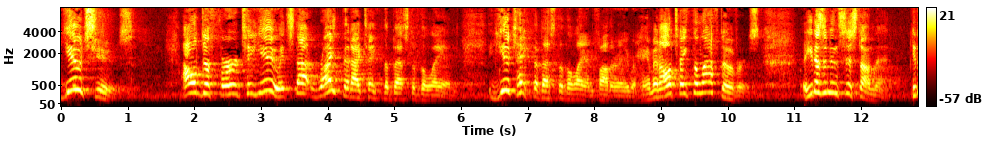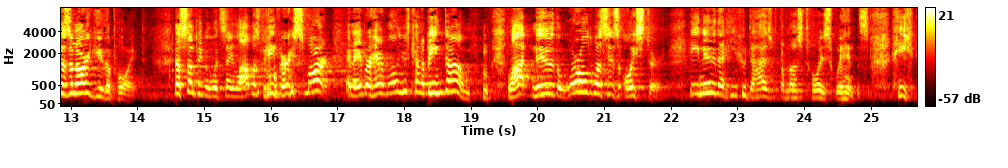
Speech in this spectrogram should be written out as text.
you choose. I'll defer to you. It's not right that I take the best of the land. You take the best of the land, Father Abraham, and I'll take the leftovers. He doesn't insist on that, he doesn't argue the point. Now, some people would say Lot was being very smart, and Abraham, well, he was kind of being dumb. Lot knew the world was his oyster. He knew that he who dies with the most toys wins. He,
